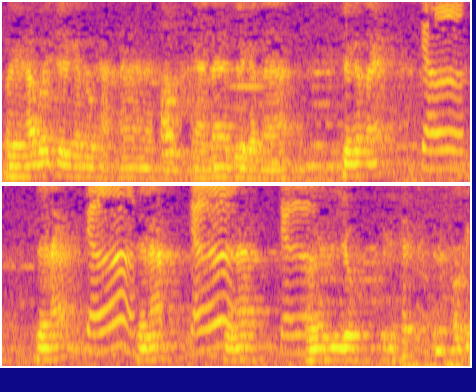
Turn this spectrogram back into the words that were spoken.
โอเคครับไว้เจอกันโอกาสหน้านะครับงานหน้าเจอกันนะ เจอกันไหมเจอ เจอนะ เจอ เจอนะ เจอ เจอนะเจอโอเค see you โอเค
